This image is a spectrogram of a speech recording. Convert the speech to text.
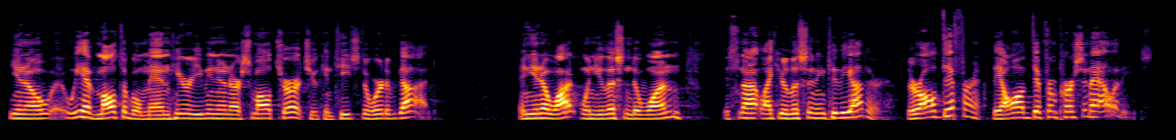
You know, we have multiple men here, even in our small church, who can teach the Word of God. And you know what? When you listen to one, it's not like you're listening to the other. They're all different, they all have different personalities.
